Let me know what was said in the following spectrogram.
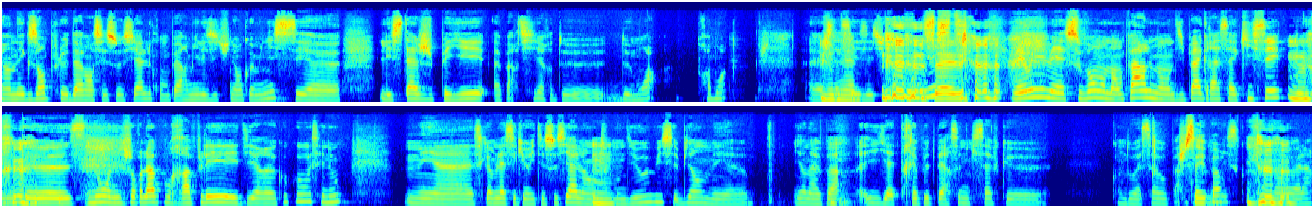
un exemple d'avancée sociale qu'ont permis les étudiants communistes, c'est euh, les stages payés à partir de deux mois. trois mois. Euh, ça, c'est les études mais oui, mais souvent on en parle, mais on ne dit pas grâce à qui c'est. Euh, nous, on est toujours là pour rappeler et dire coucou, c'est nous. Mais c'est comme la sécurité sociale. Hein. Tout le mm. monde dit oui, oui, c'est bien, mais il n'y en a pas. Il y a très peu de personnes qui savent que qu'on doit ça au parti. Je savais pas. voilà.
